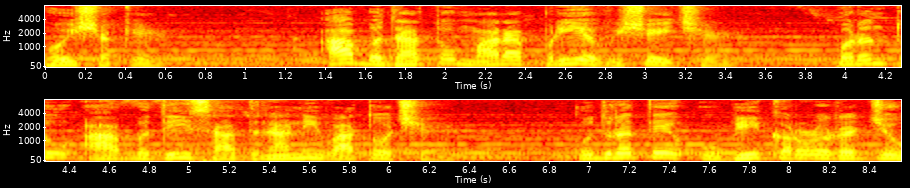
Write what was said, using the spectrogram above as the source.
હોઈ શકે. આ બધા તો મારા પ્રિય વિષય છે, પરંતુ આ બધી સાધનાની વાતો છે. કુદરતે ઊભી કરોડરજ્જુ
